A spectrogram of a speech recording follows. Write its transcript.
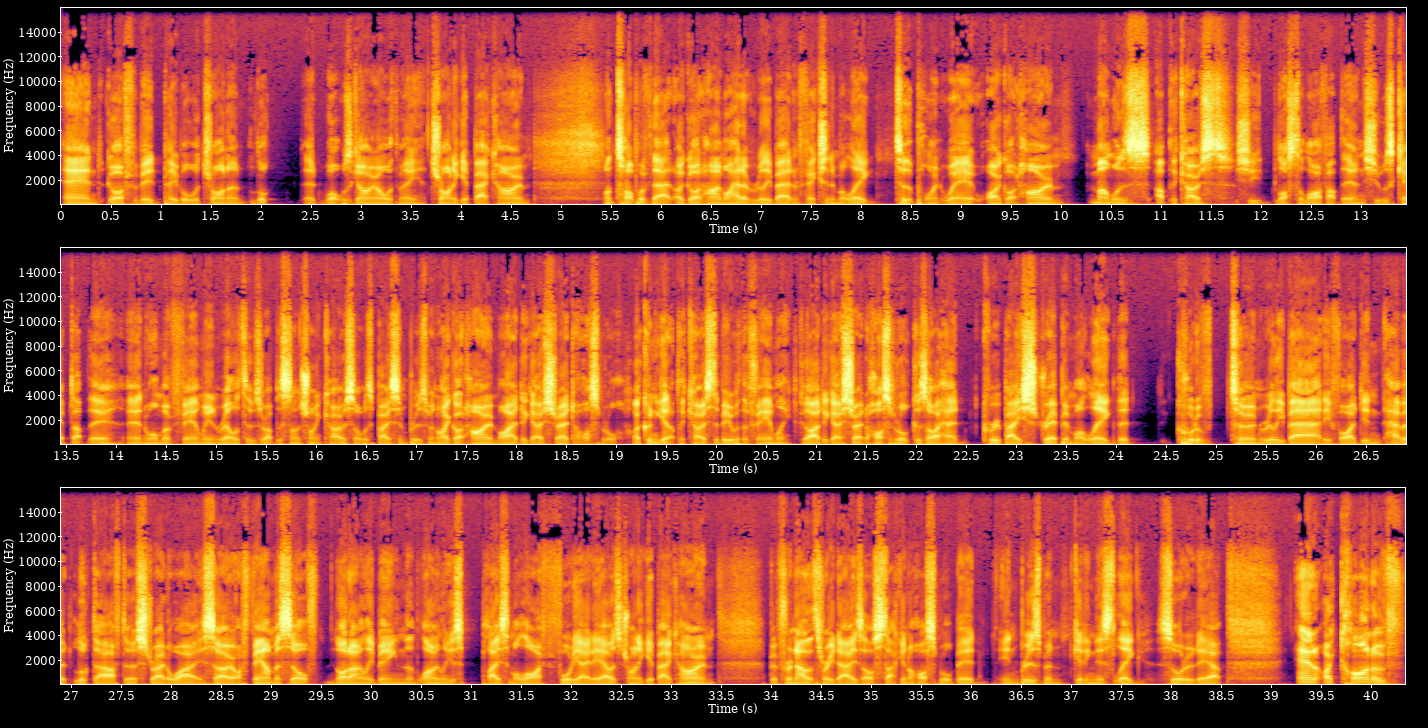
And God forbid people were trying to look at what was going on with me, trying to get back home. On top of that, I got home. I had a really bad infection in my leg to the point where I got home Mum was up the coast. She lost her life up there and she was kept up there. And all my family and relatives are up the Sunshine Coast. I was based in Brisbane. I got home. I had to go straight to hospital. I couldn't get up the coast to be with the family. I had to go straight to hospital because I had group A strep in my leg that could have turned really bad if I didn't have it looked after straight away. So I found myself not only being the loneliest place in my life for 48 hours trying to get back home, but for another three days I was stuck in a hospital bed in Brisbane getting this leg sorted out. And I kind of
